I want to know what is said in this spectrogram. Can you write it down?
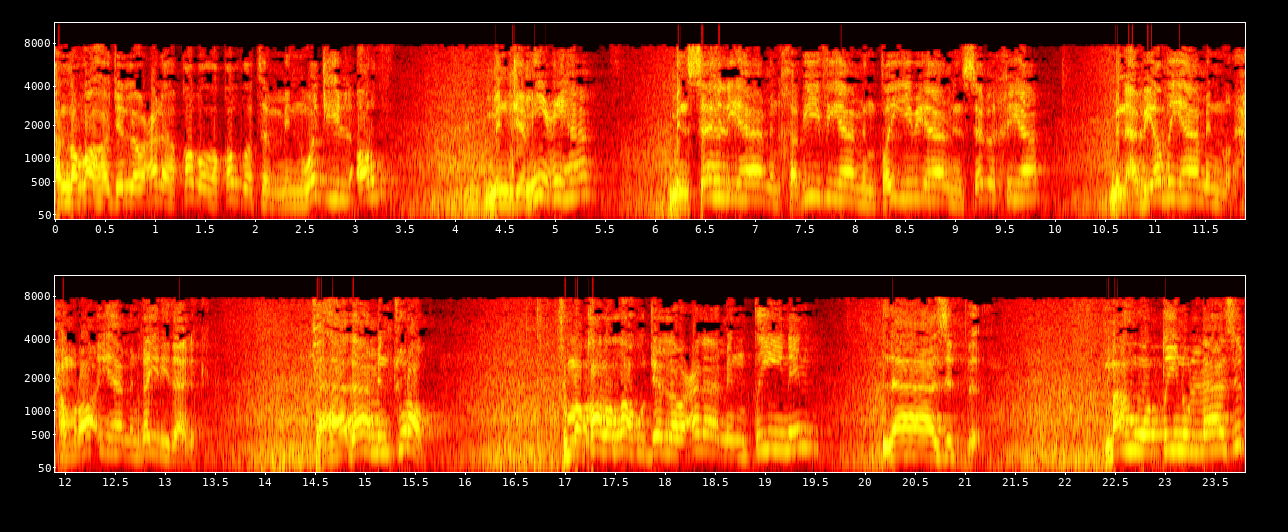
أن الله جل وعلا قبض قبضة من وجه الأرض من جميعها من سهلها من خبيثها من طيبها من سبخها من أبيضها من حمرائها من غير ذلك. فهذا من تراب. ثم قال الله جل وعلا من طين لازب. ما هو الطين اللازب؟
